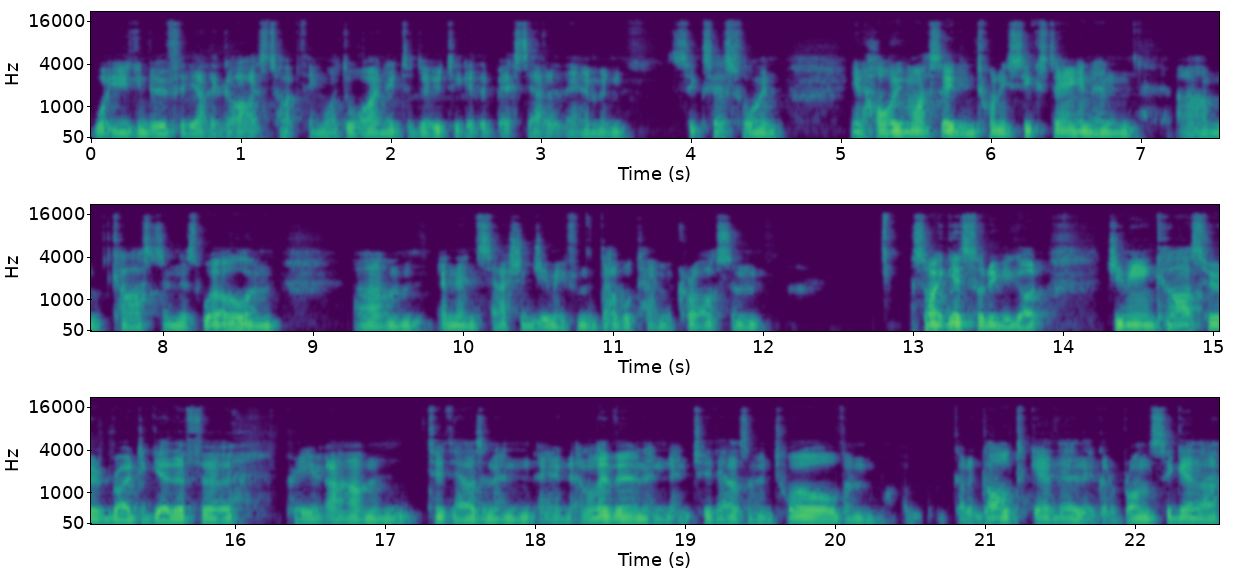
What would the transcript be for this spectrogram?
what you can do for the other guys, type thing. What do I need to do to get the best out of them? And successful in in holding my seat in 2016, and um, Karsten as well, and um, and then Sash and Jimmy from the double came across, and so I guess sort of you got Jimmy and Cast who rode together for pretty um, 2011 and, and 2012 and got a gold together. They got a bronze together.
